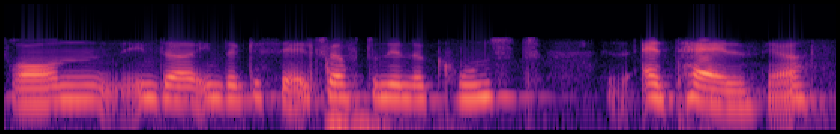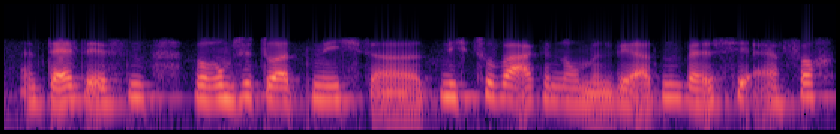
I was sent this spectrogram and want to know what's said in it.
Frauen in der, in der Gesellschaft und in der Kunst ein Teil, ja, ein Teil dessen, warum sie dort nicht, äh, nicht so wahrgenommen werden, weil sie einfach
